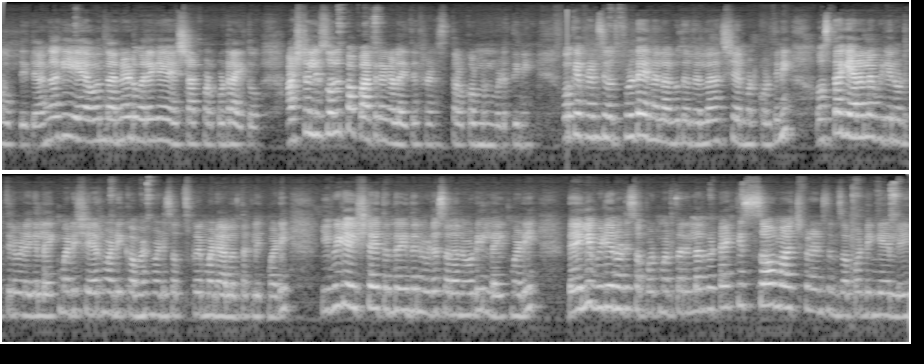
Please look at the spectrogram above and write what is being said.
ಹೋಗ್ತಿದೆ. ಹಂಗಾಗಿ ಒಂದು ಹನ್ನೆರಡುವರೆಗೆ ಸ್ಟಾರ್ಟ್ ಮಾಡ್ಕೊಂಡ್ರೆ ಆಯ್ತು. ಅಷ್ಟರಲ್ಲಿ ಸ್ವಲ್ಪ ಪಾತ್ರೆಗಳೈತೆ ಫ್ರೆಂಡ್ಸ್ ತಳ್ಕೊಂಡು ಬಂದ್ಬಿಡ್ತೀನಿ. ಓಕೆ ಫ್ರೆಂಡ್ಸ್ ಇವತ್ತು ಫುಲ್ ಡೇ ಏನಾಗುತ್ತೆ ಅದೆಲ್ಲ ಶೇರ್ ಮಾಡ್ಕೊಡ್ತೀನಿ. ಹೊಸದಾಗಿ ಯಾರೆಲ್ಲ ವಿಡಿಯೋ ನೋಡ್ತೀರಿ ಬೆಳಗ್ಗೆ ಲೈಕ್ ಮಾಡಿ ಶೇರ್ ಮಾಡಿ ಕಮೆಂಟ್ ಮಾಡಿ ಸಬ್ಸ್ಕ್ರೈಬ್ ಮಾಡಿ ಅಲ್ಲಂತ ಕ್ಲಿಕ್ ಮಾಡಿ. ಈ ವಿಡಿಯೋ ಇಷ್ಟ ಆಯ್ತು ಅಂದ್ರೆ ಇದನ್ನ ವಿಡಿಯೋಸ್ ಎಲ್ಲ ನೋಡಿ ಲೈಕ್ ಮಾಡಿ. ಡೈಲಿ ವಿಡಿಯೋ ನೋಡಿ ಸಪೋರ್ಟ್ ಮಾಡ್ತಾರೆ. ಎಲ್ಲರಿಗೂ thank you so much friends ನಿಮ್ಮ ಸಪೋರ್ಟಿಂಗ್ ಇರಲಿ.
